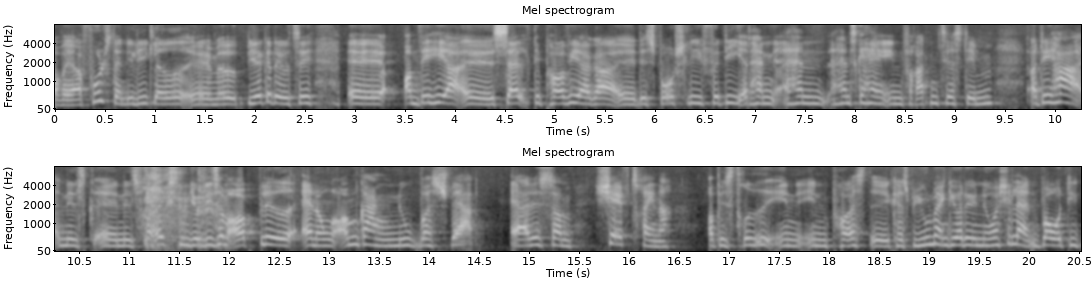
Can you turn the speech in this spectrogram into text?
at være fuldstændig ligeglad med, virker det jo til, om det her salg, det påvirker det sportslige, fordi at han, han, han skal have en forretning til at stemme. Og det har Niels, Niels Frederiksen jo ligesom oplevet af nogle omgange nu. Hvor svært er det som cheftræner at bestride en, en post. Øh, Kasper Julemand gjorde det i Nordsjælland, hvor de,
